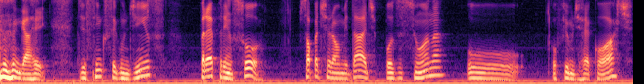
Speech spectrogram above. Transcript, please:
agarrei, de 5 segundinhos, pré-prensou, só para tirar a umidade, posiciona o, o filme de recorte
